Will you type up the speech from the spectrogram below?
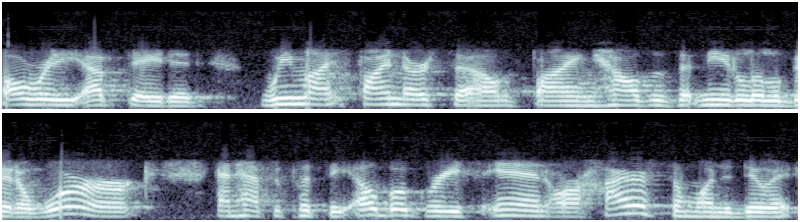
already updated. We might find ourselves buying houses that need a little bit of work and have to put the elbow grease in or hire someone to do it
